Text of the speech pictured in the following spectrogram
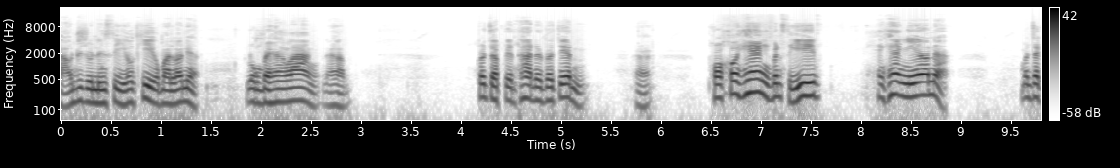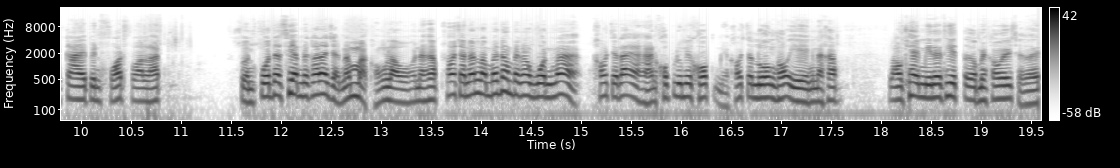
ขาวที่จุลินทรีย์เขาขี้ออกมาแล้วเนี่ยลงไปข้างล่างนะครับ ก็จะเป็นธาตุไนโตรเจนอะพอเขาแห้งเป็นสี แห้งๆอย่างนี้แล้วเนี่ย มันจะกลายเป็นฟอสฟอรัส ส่วนโพแทสเซียมเนี่ยก็ได้จากน้ำหมักของเรานะครับ เพราะฉะนั้นเราไม่ต้องไปกังวลว่าเขาจะได้อาหารครบหรือไม่ครบเนี่ยเขาจะลวงเขาเองนะครับ เราแค่มีหน้าที่เติมให้เขาเฉย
